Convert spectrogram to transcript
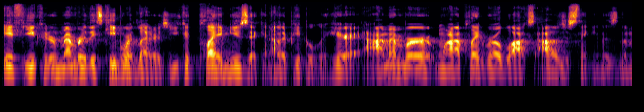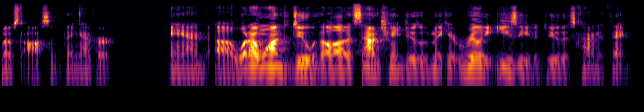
if you could remember these keyboard letters, you could play music and other people could hear it. I remember when I played Roblox, I was just thinking, this is the most awesome thing ever. And uh, what I wanted to do with a lot of the sound changes was make it really easy to do this kind of thing.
